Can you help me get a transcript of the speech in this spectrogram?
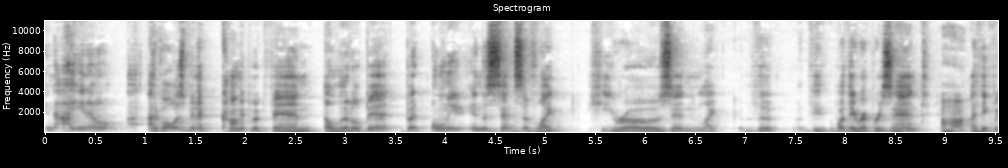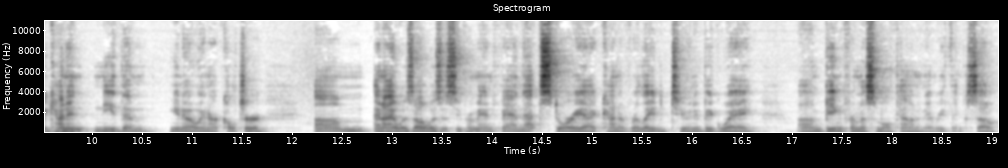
And I, you know, I've always been a comic book fan a little bit, but only in the sense of like heroes and like the, the what they represent. Uh-huh. I think we kind of need them, you know, in our culture. Um, and I was always a Superman fan. That story I kind of related to in a big way, um, being from a small town and everything. So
